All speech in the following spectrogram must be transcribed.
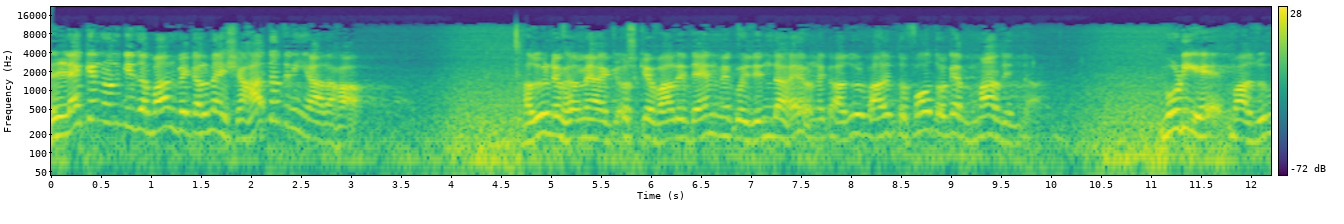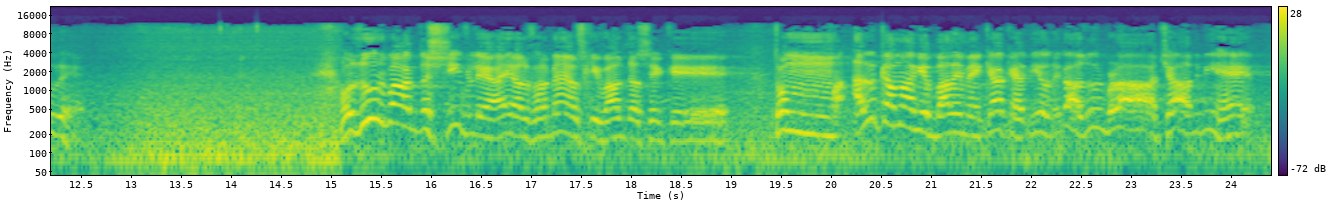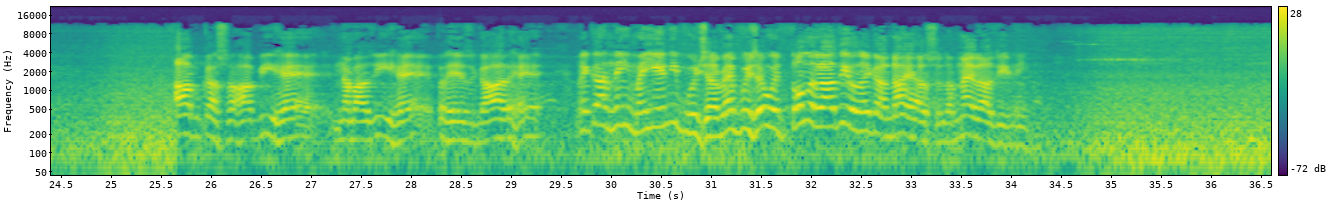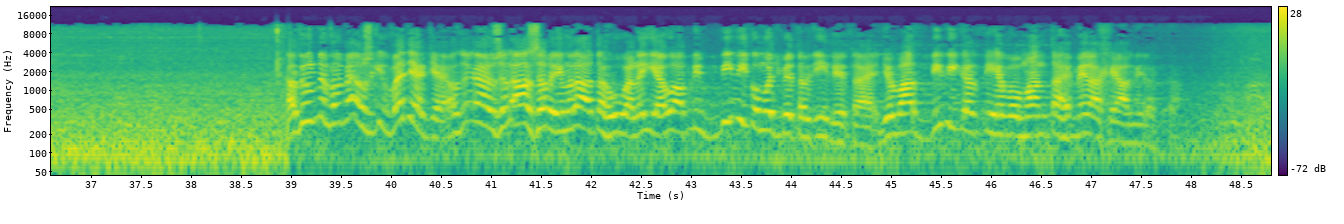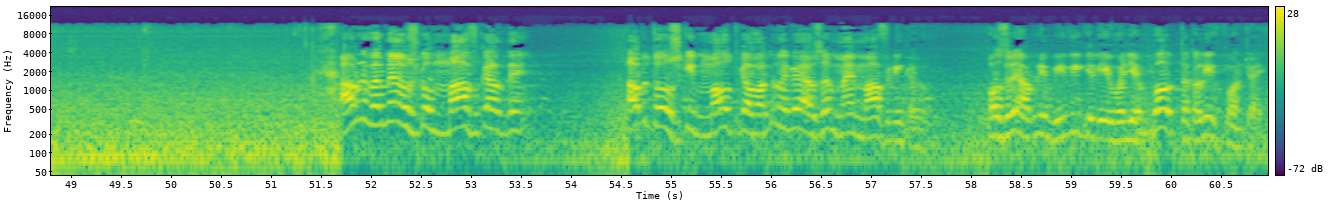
लेकिन उनकी जबान पे कल में शहादत नहीं आ रहा। हजूर ने फरमाया कि उसके वालदेन में कोई ज़िंदा है? उन्होंने कहा, हजूर, वालिद तो फौत हो गए, माँ ज़िंदा। बूढ़ी है, माजूर है। हजूर बाग तशरीफ़ ले आए और उसकी वालदा से कि तुम अलकमा के बारे में क्या कहती हो? कहा हजूर बड़ा अच्छा आदमी है, आपका सहाबी है नमाजी है, परहेजगार है। मैंने कहा, नहीं, मैं ये नहीं पूछ रहा मैं पूछ रहा हूँ तुम राज़ी हो? कहा, ना यार मैं राज़ी नहीं हजूर ने फरमाया, उसकी वजह क्या है? उसने कहा हुआ वो अपनी बीवी को मुझ पर तरजीह देता है। जो बात बीवी करती है, वो मानता है, मेरा ख्याल नहीं रखता। आपने फरमाया, उसको माफ़ कर दें। अब तो उसकी मौत का वक्त असर मैं माफ़ नहीं करूँ उसने अपनी बीवी के लिए मुझे बहुत तकलीफ़ पहुंचाई।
